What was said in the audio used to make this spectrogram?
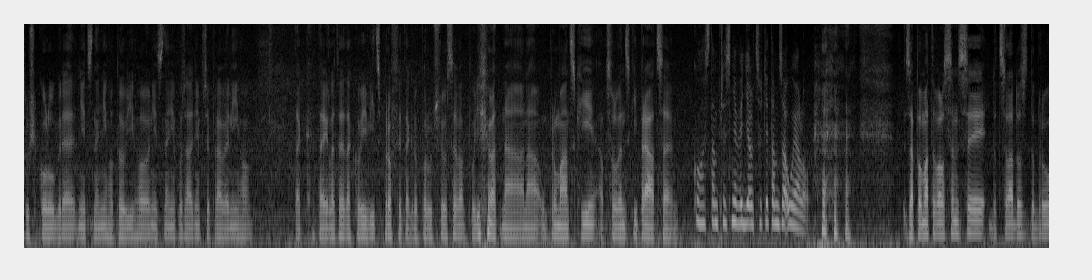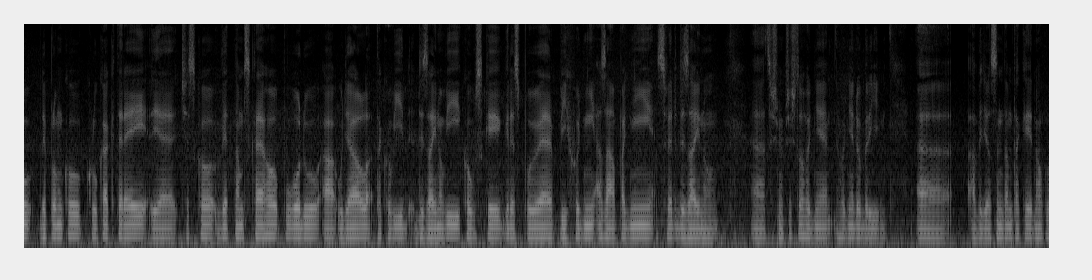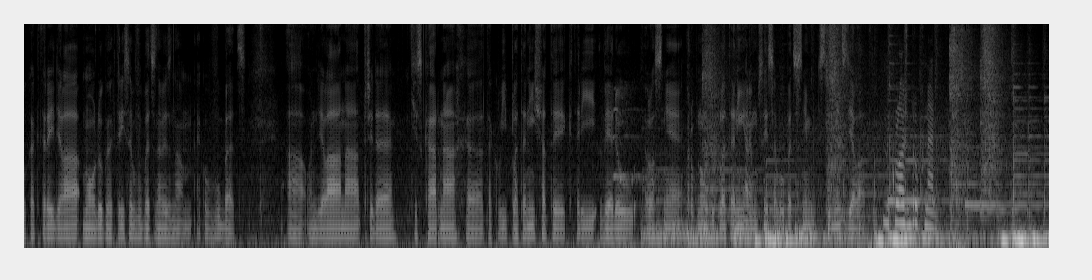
tu školu, kde nic není hotového, nic není pořádně připraveného. Tak tadyhle to je takový víc profit, tak doporučuji se podívat na, na upromácký absolventský práce. Koho jsi tam přesně viděl, co tě tam zaujalo? Zapamatoval jsem si docela dost dobrou diplomku kluka, který je česko-větnamského původu a udělal takový designový kousky, kde spojuje východní a západní svět designu, eh, což mi přišlo hodně, hodně dobrý. Eh, a viděl jsem tam taky jednoho kluka, který dělá módu, ve který se vůbec nevyznám, jako vůbec. A on dělá na 3D tiskárnách eh, takový pletený šaty, který vědou vlastně rovnou upletený a nemusí se vůbec s ním, s tím nic dělat. Mikuláš Bruckner.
